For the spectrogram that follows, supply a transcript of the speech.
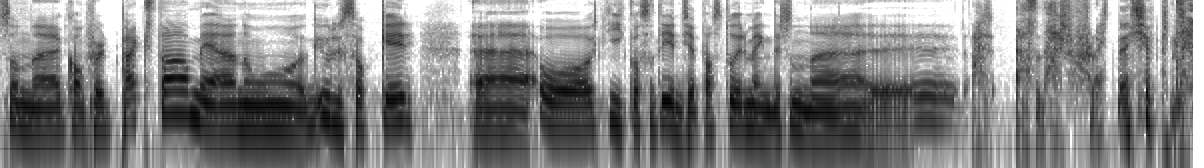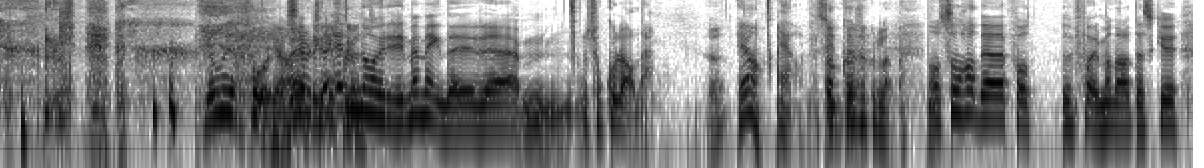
sånne comfort packs da, med noen ullsokker. Eh, og gikk også til innkjøp av store mengder sånne eh, Altså, det er så flaut, men jeg kjøpte Ja, men jeg får, det Kjøpte enorme mengder eh, sjokolade. Ja. Ja, Stakkars sjokolade. Og så hadde jeg fått for meg da at jeg skulle,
